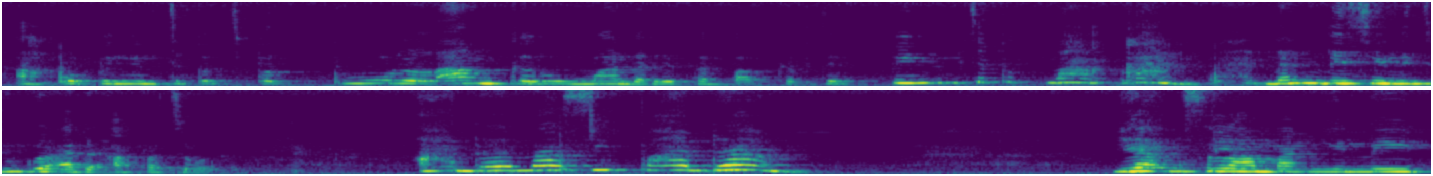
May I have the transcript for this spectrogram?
Aku pengen cepet-cepet pulang ke rumah dari tempat kerja pengen cepet makan. Dan di sini juga ada apa coba? Ada nasi padang. Yang selama ini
